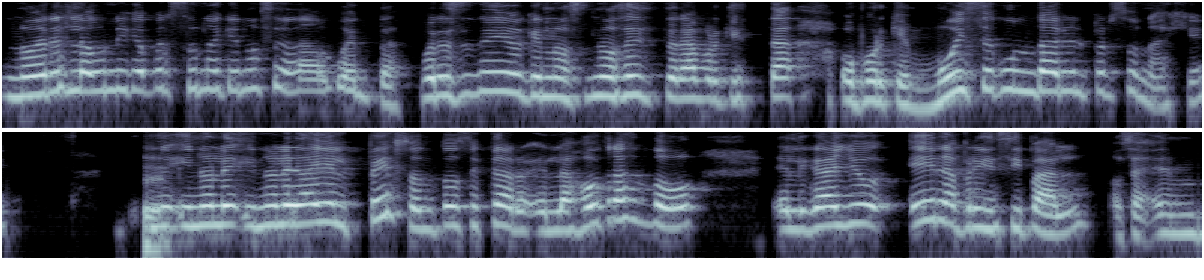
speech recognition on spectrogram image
No eres, la única persona que no se ha dado cuenta. Por eso te digo que no, no sé si será porque está o porque es muy secundario el personaje y, no le, y no le da el peso. Entonces, claro, en las otras dos, el gallo era principal. O sea, en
